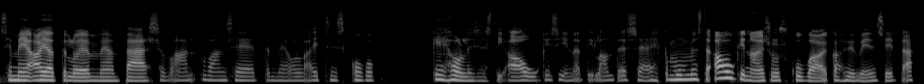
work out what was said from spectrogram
Se meidän ajattelu ei meidän päässä, vaan, vaan se, että me ollaan itse asiassa koko kehollisesti auki siinä tilanteessa. Ja ehkä mun mielestä aukinaisuus kuvaa aika hyvin sitä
